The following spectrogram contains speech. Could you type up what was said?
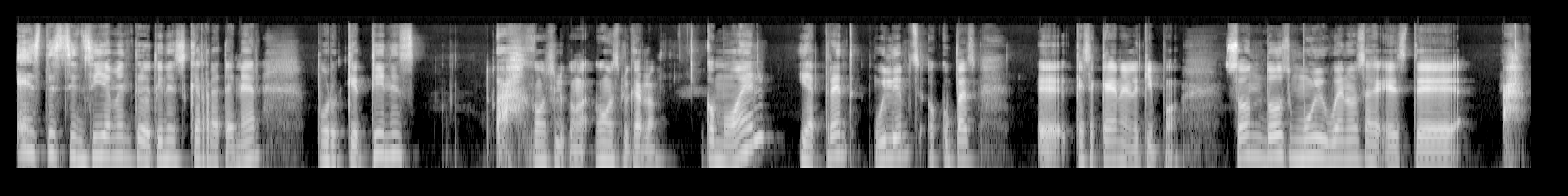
Este sencillamente lo tienes que retener porque tienes ah, ¿cómo, explicarlo? Como él y a Trent Williams ocupas eh, que se queden en el equipo. Son dos muy buenos este ah,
